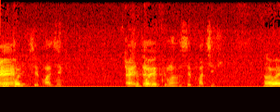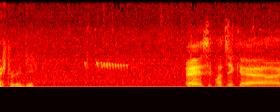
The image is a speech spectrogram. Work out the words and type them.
Eh, pas c'est pratique. Tu Eh, fais pas t'as vu les- comment c'est pratique? Ah ouais, je te l'ai dit. Eh, c'est pratique, euh,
